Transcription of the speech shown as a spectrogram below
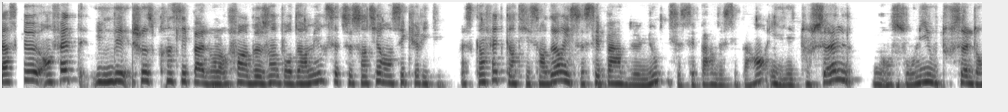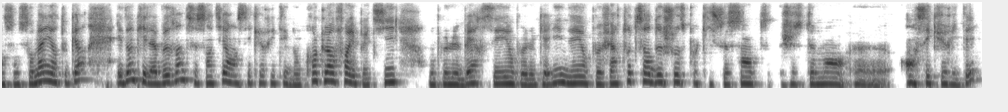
parce que, en fait, une des choses principales dont l'enfant a besoin pour dormir, c'est de se sentir en sécurité. Parce qu'en fait, quand il s'endort, il se sépare de nous, il se sépare de ses parents, il est tout seul dans son lit ou tout seul dans son sommeil en tout cas, et donc il a besoin de se sentir en sécurité. Donc quand l'enfant est petit, on peut le bercer, on peut le câliner, on peut faire toutes sortes de choses pour qu'il se sente justement euh, en sécurité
